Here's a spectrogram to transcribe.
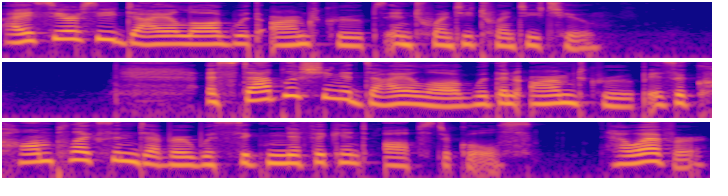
ICRC Dialogue with Armed Groups in 2022. Establishing a dialogue with an armed group is a complex endeavor with significant obstacles. However,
